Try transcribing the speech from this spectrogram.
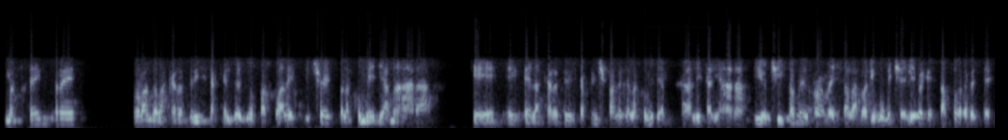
ma sempre trovando la caratteristica che il Don Pasquale, cioè quella commedia amara che è, è, la caratteristica principale della commedia all'italiana. Io cito nel programma di Sala Mario Monicelli perché è stato veramente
